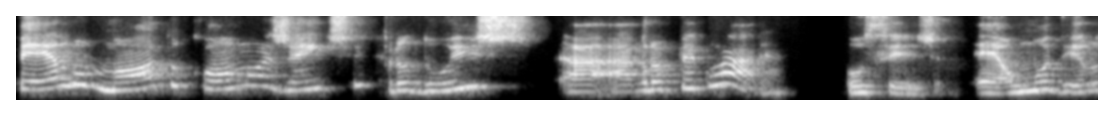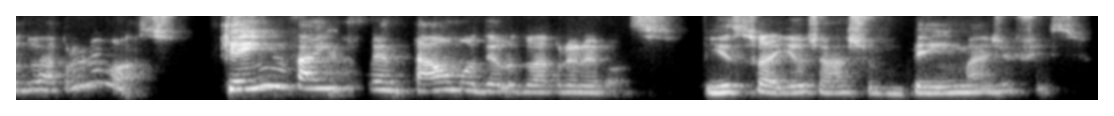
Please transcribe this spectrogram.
pelo modo como a gente produz a agropecuária. Ou seja, é o modelo do agronegócio. Quem vai enfrentar o modelo do agronegócio? Isso aí eu já acho bem mais difícil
